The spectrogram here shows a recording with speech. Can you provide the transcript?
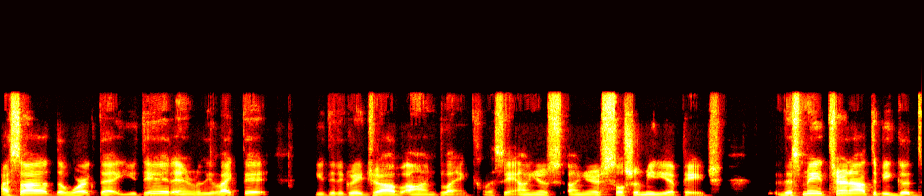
I saw the work that you did and really liked it. You did a great job on blank, let's say on your, on your social media page. This may turn out to be good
